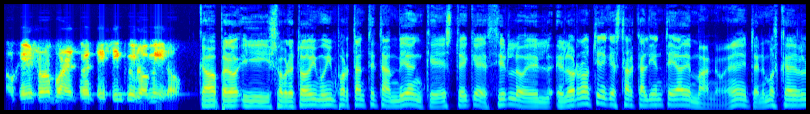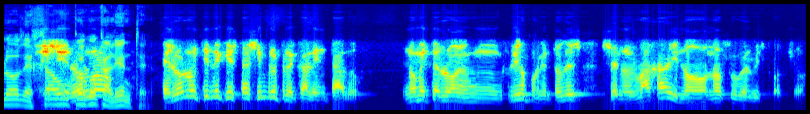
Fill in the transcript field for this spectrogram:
aunque yo suelo poner 35 y lo miro. Claro, pero y sobre todo y muy importante también, que esto hay que decirlo, el, el horno tiene que estar caliente ya de mano, ¿eh? Tenemos que haberlo dejado Sí, un poco horno- caliente. El horno tiene que estar siempre precalentado, no meterlo en frío porque entonces se nos baja y no, no sube el bizcocho.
